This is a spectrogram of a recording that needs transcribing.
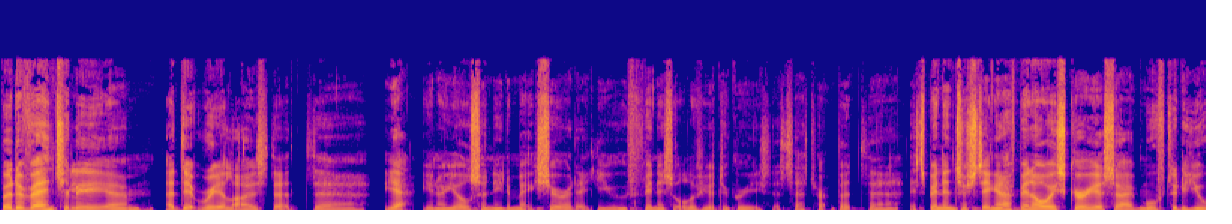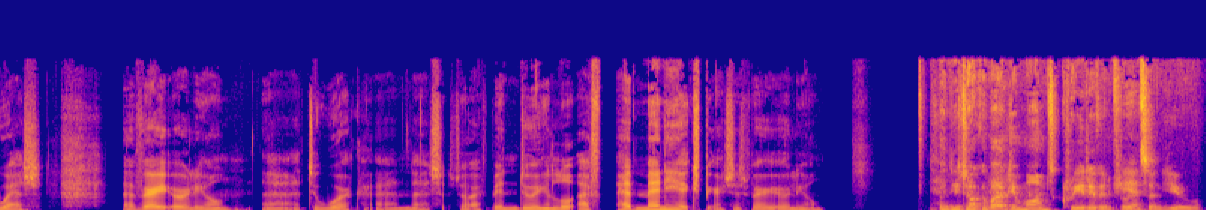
But eventually, um, I did realize that, uh, yeah, you know, you also need to make sure that you finish all of your degrees, etc. But uh, it's been interesting, and I've been always curious. So I've moved to the U.S uh, very early on uh, to work, and uh, so, so, I've been doing a lot. I've had many experiences very early on. When you talk about your mom's creative influence yeah. on you,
